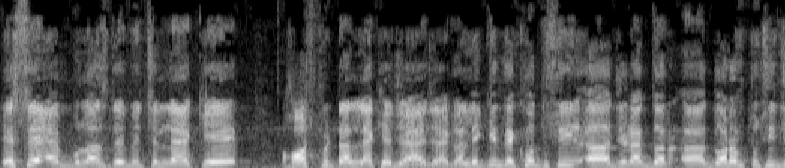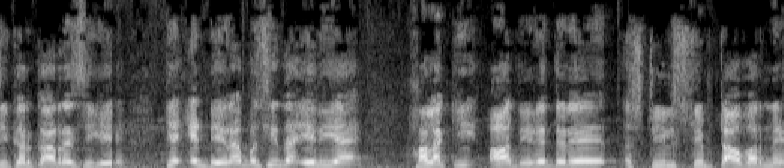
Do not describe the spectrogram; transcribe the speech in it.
ਇਸੇ ਐਂਬੂਲੈਂਸ ਦੇ ਵਿੱਚ ਲੈ ਕੇ ਹਸਪੀਟਲ ਲੈ ਕੇ ਜਾਇਆ ਜਾਏਗਾ। ਲੇਕਿਨ ਦੇਖੋ ਤੁਸੀਂ ਜਿਹੜਾ ਗੌਰਵ ਤੁਸੀਂ ਜ਼ਿਕਰ ਕਰ ਰਹੇ ਸੀਗੇ ਕਿ ਇਹ ਡੇਰਾਬੱਸੀ ਦਾ ਏਰੀਆ ਹੈ ਹਾਲਾਂਕਿ ਆ ਨੇੜੇ ਤੇੜੇ ਸਟੀਲ ਸਟ੍ਰਿਪ ਟਾਵਰ ਨੇ,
